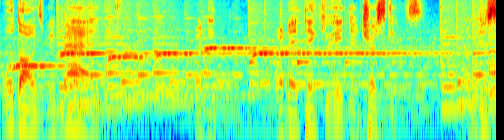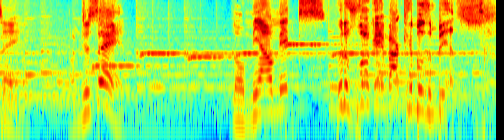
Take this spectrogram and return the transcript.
bulldogs be mad when you when they think you ate their Triscuits. I'm just saying. I'm just saying. Little meow mix. Who the fuck ate my kibbles and bits?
